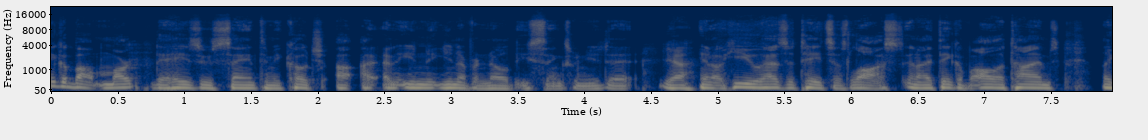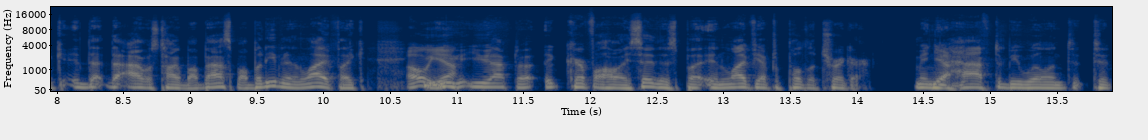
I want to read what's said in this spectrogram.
think about Mark DeJesus saying to me, Coach, uh, I, and you, you never know these things when you did it. Yeah. you know, he who hesitates is lost. And I think of all the times, like that, that I was talking about basketball, but even in life, like, Oh, you, yeah. you have to careful how I say this, but in life, you have to pull the trigger. I mean, you have to be willing to, to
